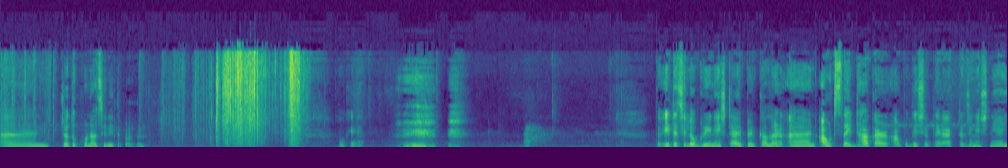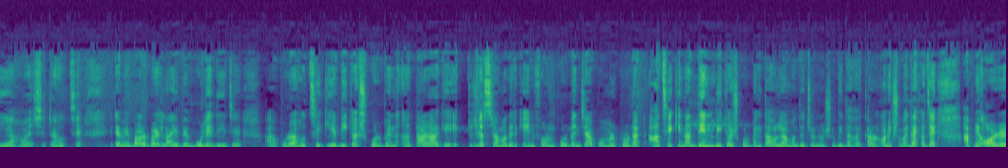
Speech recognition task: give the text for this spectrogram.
অ্যান্ড যতক্ষণ আছে নিতে পারবেন। ওকে তো এটা ছিল গ্রিনিশ টাইপের কালার অ্যান্ড আউটসাইড ঢাকার আপুদের সাথে একটা জিনিস নিয়ে ইয়ে হয়, সেটা হচ্ছে, এটা আমি বারবার লাইভে বলে দিই যে পুরা হচ্ছে গিয়ে বিকাশ করবেন তার আগে একটু জাস্ট আমাদেরকে ইনফর্ম করবেন যে আপু আমার প্রোডাক্ট আছে কি না দেন বিকাশ করবেন, তাহলে আমাদের জন্য সুবিধা হয়। কারণ অনেক সময় দেখা যায় আপনি অর্ডার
